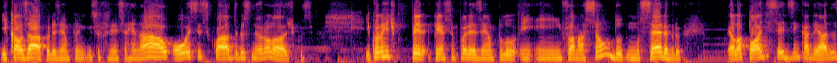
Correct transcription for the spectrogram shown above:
e causar, por exemplo, insuficiência renal ou esses quadros neurológicos. E quando a gente pensa, por exemplo, em, em inflamação do, no cérebro, ela pode ser desencadeada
